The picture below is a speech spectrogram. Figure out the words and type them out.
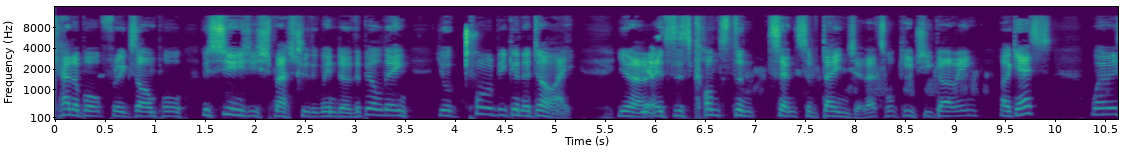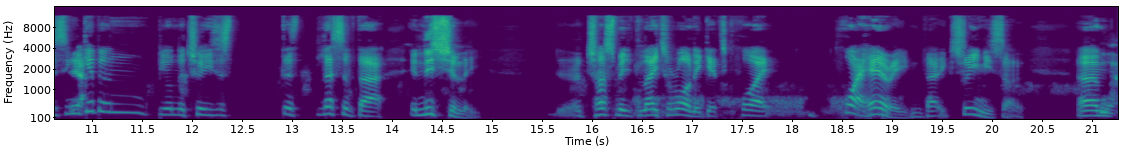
Canabalt, for example, as soon as you smash through the window of the building, you're probably going to die. You know, Yes. it's this constant sense of danger. That's what keeps you going, I guess. Whereas in Yeah. Gibbon Beyond the Trees, there's, there's less of that initially. uh, trust me, later on it gets quite quite hairy, in fact, extremely so. Um, Yeah.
